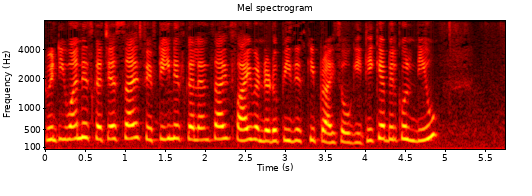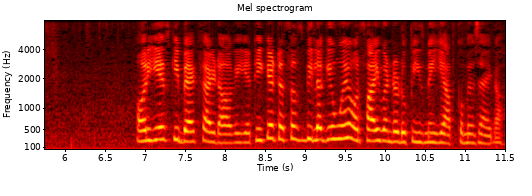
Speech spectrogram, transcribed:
ट्वेंटी वन इसका चेस्ट साइज़ फिफ्टीन इसका length size five hundred rupees इसकी प्राइस होगी, ठीक है? बिल्कुल न्यू और ये इसकी बैक साइड आ गई है। ठीक है टसस भी लगे हुए हैं और फाइव हंड्रेड रुपीज़ में ये आपको मिल जाएगा।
